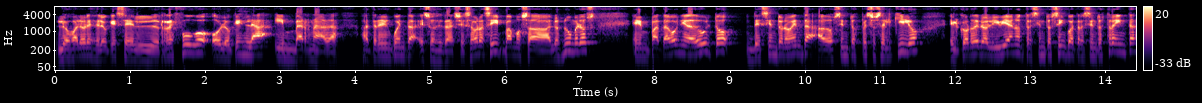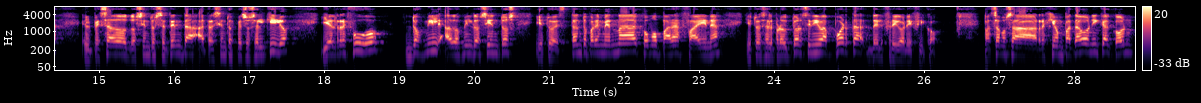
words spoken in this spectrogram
los valores de lo que es el refugo o lo que es la invernada. A tener en cuenta esos detalles. Ahora sí, vamos a los números. En Patagonia de adulto, de 190 a 200 pesos el kilo. El cordero liviano, 305 a 330. El pesado, 270 a 300 pesos el kilo. Y el refugo, 2.000 a 2.200 y esto es tanto para invernada como para faena y esto es el productor sin IVA puerta del frigorífico. Pasamos a región patagónica con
